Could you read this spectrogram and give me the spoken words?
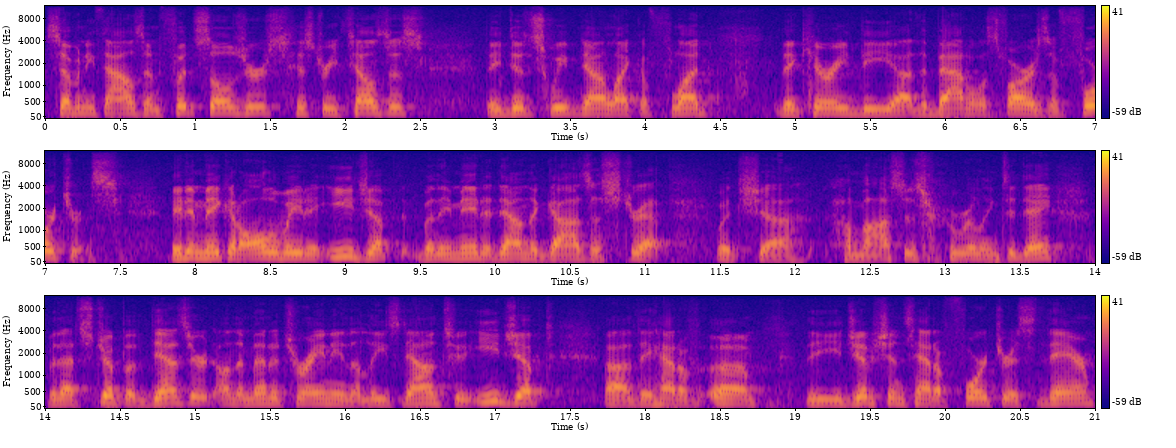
70,000 foot soldiers, history tells us. They did sweep down like a flood. They carried the, uh, the battle as far as a fortress. They didn't make it all the way to Egypt, but they made it down the Gaza Strip which uh, Hamas is ruling today, but that strip of desert on the Mediterranean that leads down to Egypt, uh, they had a, uh, the Egyptians had a fortress there,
